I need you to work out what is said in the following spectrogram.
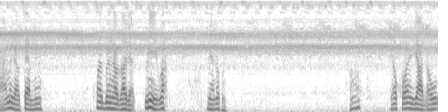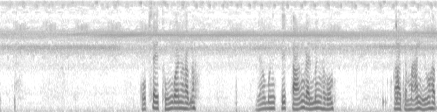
หมามันแล้วแต้มนึงคอยเบิ่งครับว่าจะมีอีกวะแม่นว่าผมเดี๋ยวขออนุญาตเอากบใส่ถุงก่อนนะครับเนาะเดี๋ยวเบิ่งติดตามกันเบิ่งครับผมว่าจะหมานอยู่ครับ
